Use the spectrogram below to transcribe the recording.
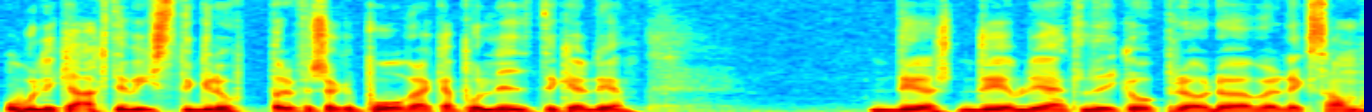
olika aktivistgrupper försöker påverka politiker, det, det, det blir jag inte lika upprörd över. Liksom.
